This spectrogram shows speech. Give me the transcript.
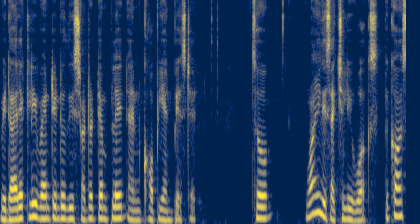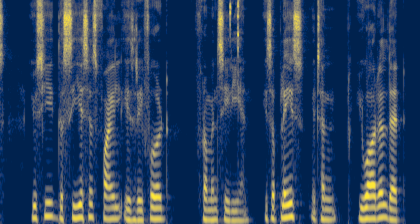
We directly went into the starter template and copy and paste it so why this actually works? Because you see the css file is referred from an cdn it's a place it's an url that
